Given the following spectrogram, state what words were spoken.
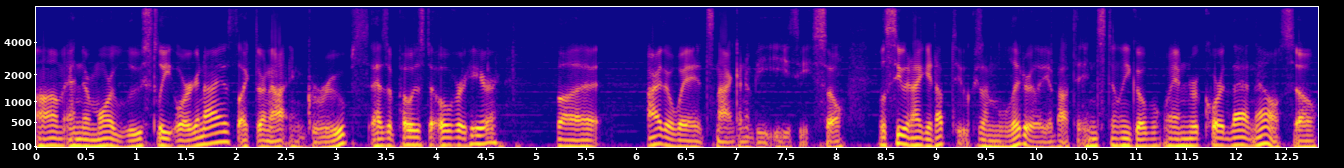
um, and they're more loosely organized, like they're not in groups as opposed to over here, but either way, it's not going to be easy. So we'll see what I get up to because I'm literally about to instantly go and record that now. So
